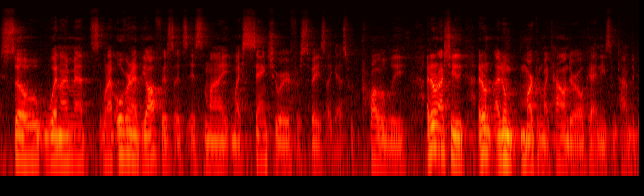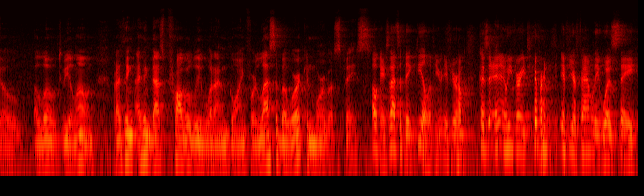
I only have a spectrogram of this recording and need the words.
So when I'm at when I'm overnight at the office, it's it's my my sanctuary for space, I guess. Would probably I don't actually I don't I don't mark in my calendar. Okay, I need some time to go alone to be alone. But I think I think that's probably what I'm going for. Less about work and more about space. Okay, so that's a big deal. If you if you're home, because it would be very different if your family was say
